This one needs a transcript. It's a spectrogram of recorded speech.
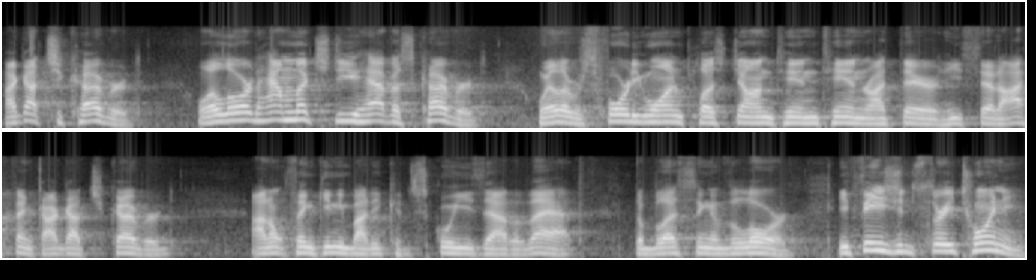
I got you covered. Well, Lord, how much do you have us covered? Well, there was 41 plus John 10 10 right there. He said, I think I got you covered. I don't think anybody could squeeze out of that the blessing of the Lord. Ephesians 3:20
